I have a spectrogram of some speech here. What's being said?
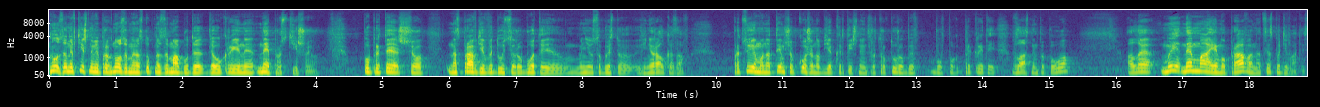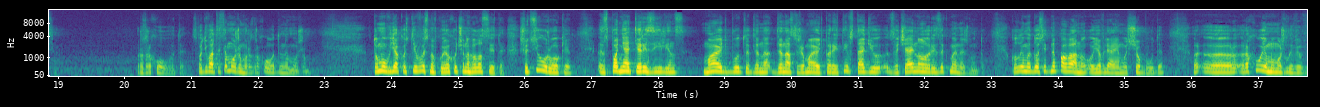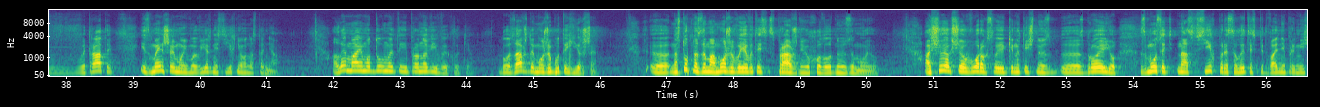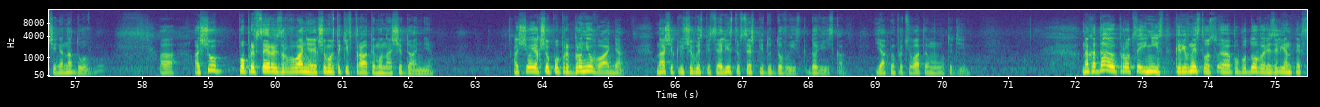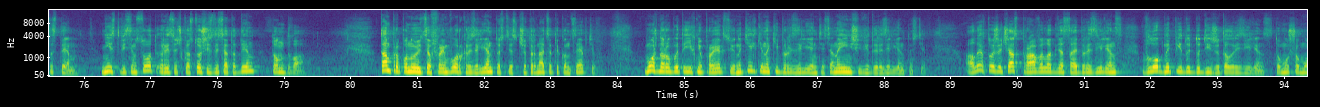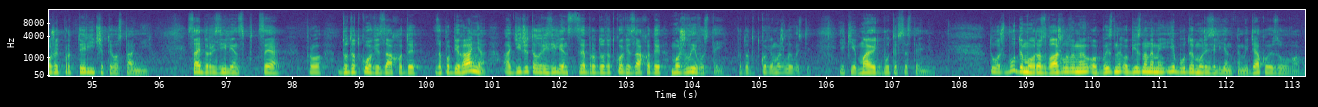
Ну, за невтішними прогнозами, наступна зима буде для України непростішою. Попри те, що насправді ведуться роботи, мені особисто генерал казав, працюємо над тим, щоб кожен об'єкт критичної інфраструктури був прикритий власним ППО. Але ми не маємо права на це сподіватися. Розраховувати. Сподіватися можемо, розраховувати не можемо. Тому в якості висновку я хочу наголосити, що ці уроки з поняття resilience мають бути для, для нас вже мають перейти в стадію звичайного ризик менеджменту. Коли ми досить непогано уявляємо, що буде, е, рахуємо можливі витрати і зменшуємо ймовірність їхнього настання. Але маємо думати і про нові виклики, бо завжди може бути гірше. Е, Наступна зима може виявитись справжньою холодною зимою. А що якщо ворог своєю кінетичною е, зброєю змусить нас всіх переселитись в підвальні приміщення надовго? А, а що, попри все резервування, якщо ми таки втратимо наші дані? А що, якщо, попри бронювання, наші ключові спеціалісти все ж підуть до військ- до війська? Як ми працюватимемо тоді? Нагадаю про цей НІСТ, керівництво е, побудови резильєнтних систем. НІСТ 800, рисочка 161, том 2. Там пропонується фреймворк резильєнтності з 14 концептів. Можна робити їхню проєкцію не тільки на кіберрезильєнтність, а на інші види резильєнтності. Але в той же час правила для Cyber Resilience в лоб не підуть до Digital Resilience, тому що можуть протирічити останній. Cyber Resilience – це про додаткові заходи запобігання, а Digital Resilience – це про додаткові заходи можливостей, про додаткові можливості, які мають бути в системі. Тож будемо розважливими, обізна- обізнаними і будемо резильєнтними. Дякую за увагу.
